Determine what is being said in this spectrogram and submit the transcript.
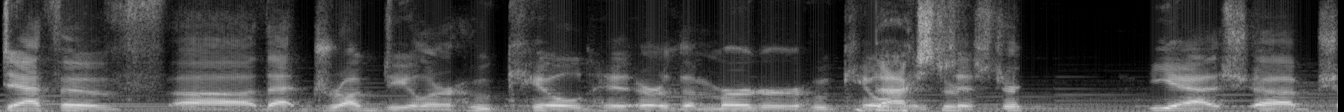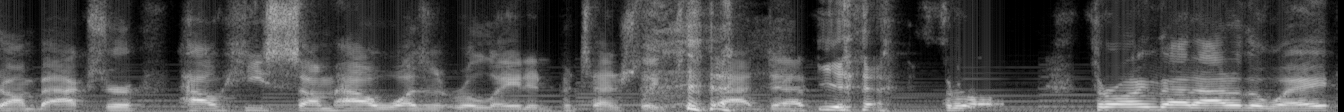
death of uh, that drug dealer who killed his or the murderer who killed Baxter. his sister. Yeah, uh, Sean Baxter. How he somehow wasn't related potentially to that death. yeah. Throw, throwing that out of the way,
